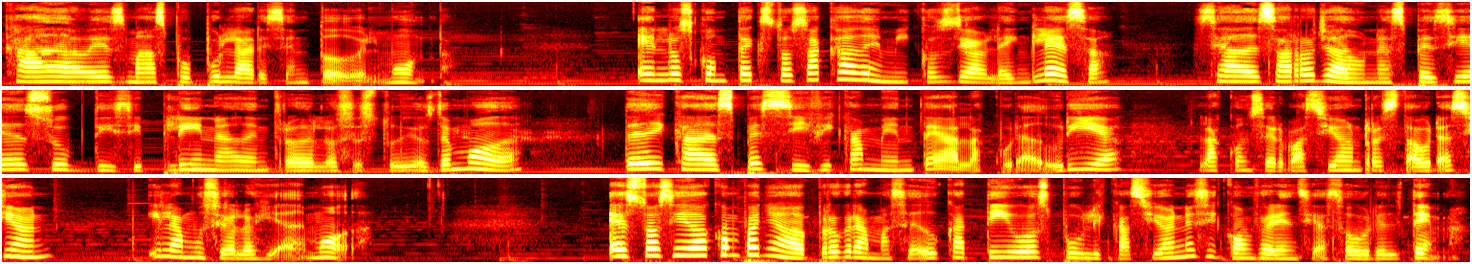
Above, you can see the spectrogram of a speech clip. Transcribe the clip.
cada vez más populares en todo el mundo. En los contextos académicos de habla inglesa, se ha desarrollado una especie de subdisciplina dentro de los estudios de moda dedicada específicamente a la curaduría, la conservación, restauración y la museología de moda. Esto ha sido acompañado de programas educativos, publicaciones y conferencias sobre el tema.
